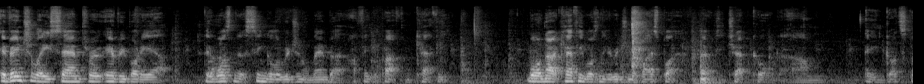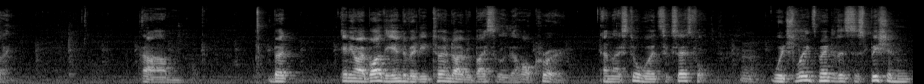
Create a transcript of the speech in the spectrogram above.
eventually Sam threw everybody out. There wasn't a single original member, I think, apart from Kathy. Well, no, Kathy wasn't the original bass player. That was a chap called um, Ian Gottstein. Um, but anyway, by the end of it, he turned over basically the whole crew, and they still weren't successful, Hmm. which leads me to the suspicion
